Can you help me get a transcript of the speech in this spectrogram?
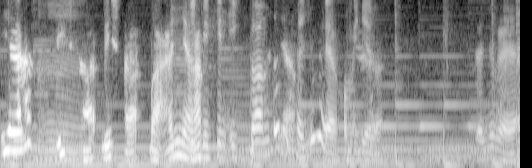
iya Mm. bisa bisa banyak Dibikin iklan tuh Ya. bisa juga ya komedian Bang? Bisa juga ya.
